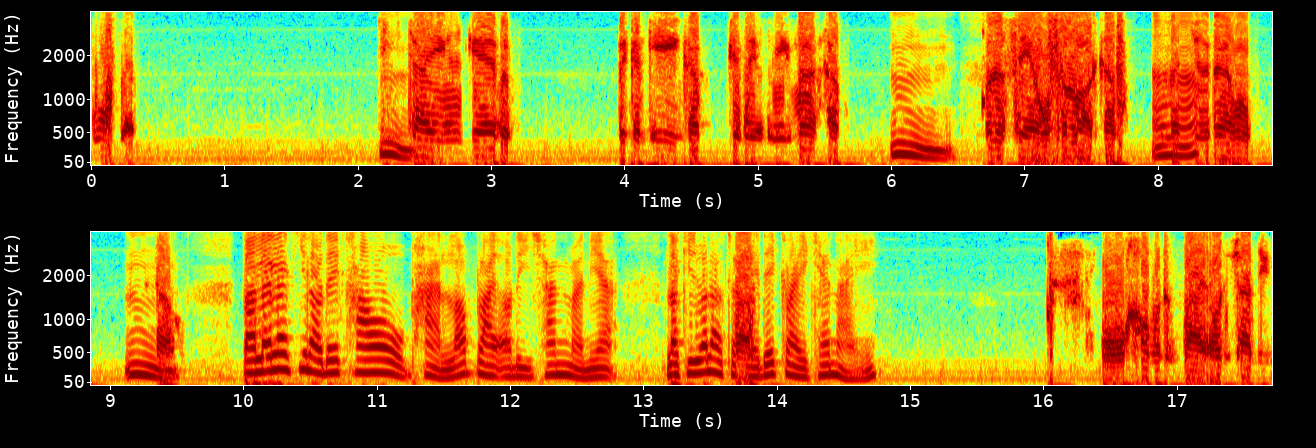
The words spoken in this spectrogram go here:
พูดแบบจริงใจแกแบบเป็นกันเองครับแกเป็นกันเองมากครับ อืม ก็จะเซลตลอดครับอ่าฮะแล้วเจอหน้าผมอืมครับตอนแรกๆที่เราได้เข้าผ่านรอบปลายออดิชั่นมาเนี่ย เราคิดว่าเราจะครับไปได้ไกลแค่ไหน โอ้เข้ามาถึงปลายออดิชั่นนี่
